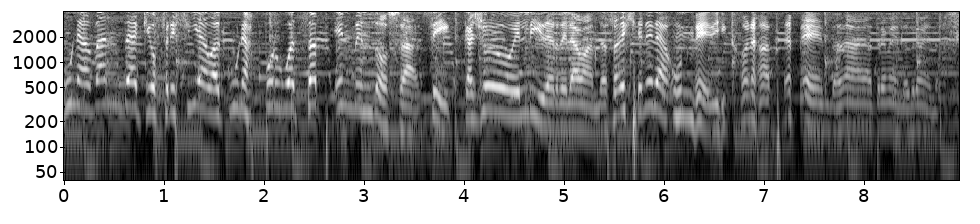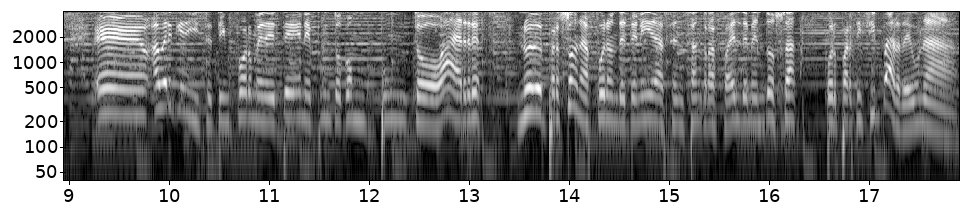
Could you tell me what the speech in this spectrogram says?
una banda que ofrecía vacunas por WhatsApp en Mendoza. Sí, cayó el líder de la banda. ¿Sabés quién era? Un médico. No, tremendo, no, no, tremendo, tremendo. Eh, a ver qué dice este informe de tn.com.ar. Nueve personas fueron detenidas en San Rafael de Mendoza por participar de una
